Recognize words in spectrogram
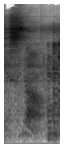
Stop.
